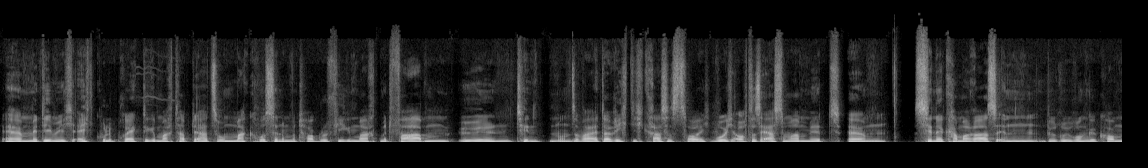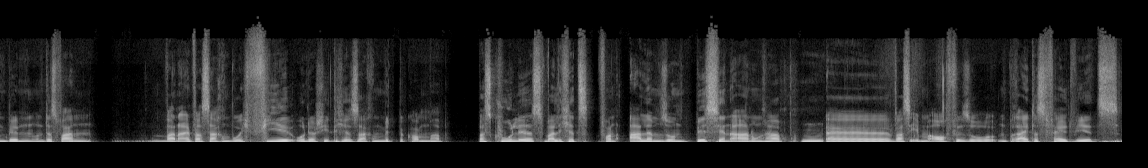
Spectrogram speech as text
äh, mit dem ich echt coole Projekte gemacht habe. Der hat so Makro-Cinematography gemacht mit Farben, Ölen, Tinten und so weiter. Richtig krasses Zeug, wo ich auch das erste Mal mit ähm, Cinekameras in Berührung gekommen bin. Und das waren, waren einfach Sachen, wo ich viel unterschiedliche Sachen mitbekommen habe. Was cool ist, weil ich jetzt von allem so ein bisschen Ahnung habe, äh, was eben auch für so ein breites Feld wie jetzt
